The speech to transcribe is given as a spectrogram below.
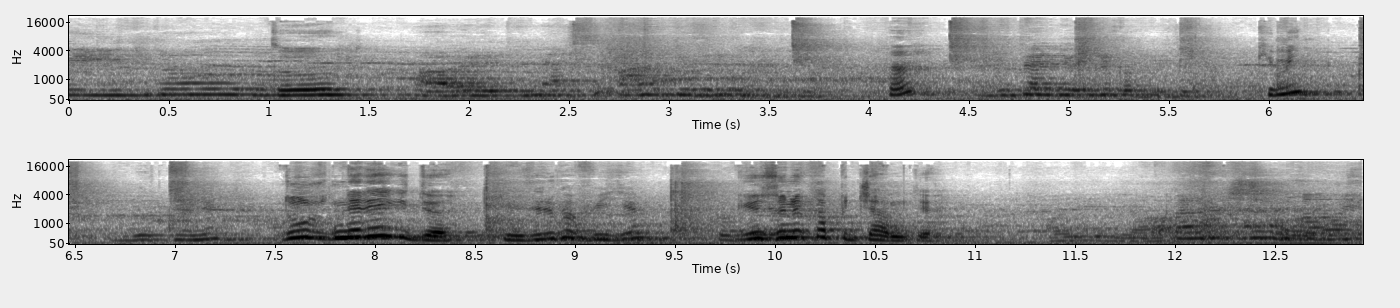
İyi ki doğdun. Dur. Ha? Kimin? Dur, nereye gidiyor? Gözünü kapayacağım. Gözünü kapayacağım diyor. Ben açtım kapıyı.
